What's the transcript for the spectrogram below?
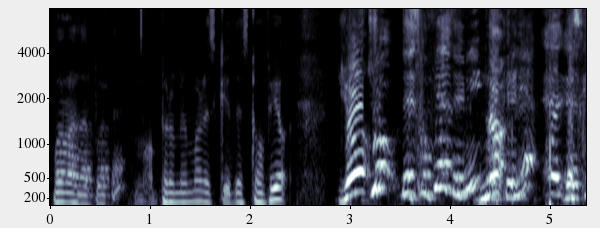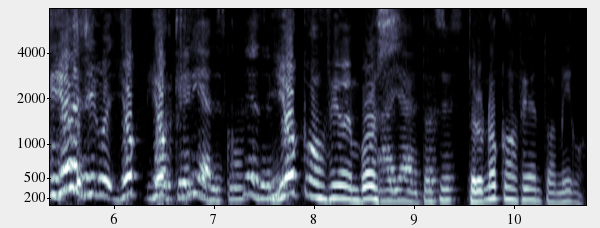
¿Vos me vas a dar plata? No, pero mi amor, es que desconfío. Yo, ¿Yo? ¿Desconfías de mí? no, ¿Porquería? es, es que yo les digo, yo, yo, ¿Porquería? ¿Desconfías de mí? yo confío en vos, Ah, ya, entonces. pero no confío en tu amigo.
